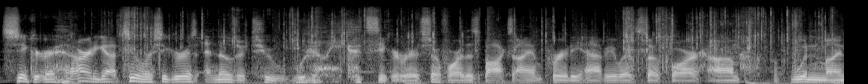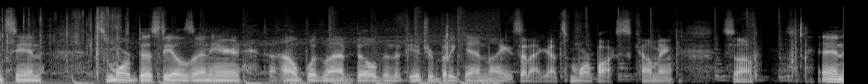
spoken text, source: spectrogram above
Secret, I already got two more secret rares, and those are two really good secret rares so far. This box I am pretty happy with so far. Um, wouldn't mind seeing some more Bystials in here to help with that build in the future. But again, like I said, I got some more boxes coming. So and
